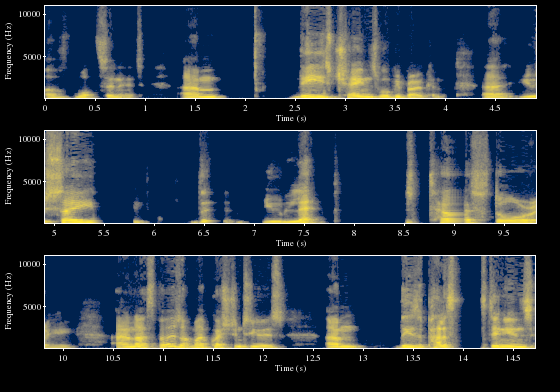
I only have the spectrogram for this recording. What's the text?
of what's in it. Um, these chains will be broken. Uh, you say that you let tell a story, and I suppose my question to you is: um, these are Palestinians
